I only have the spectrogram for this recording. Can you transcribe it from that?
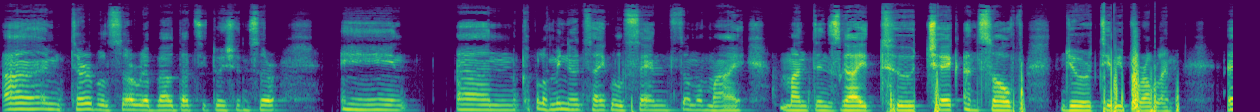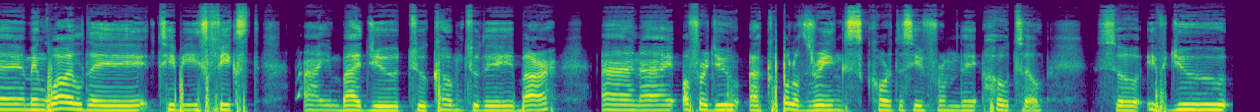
I'm terribly sorry about that situation, sir. In in a couple of minutes, I will send some of my maintenance guy to check and solve your TV problem. Uh, meanwhile, the TV is fixed. I invite you to come to the bar and I offered you a couple of drinks courtesy from the hotel. So if you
